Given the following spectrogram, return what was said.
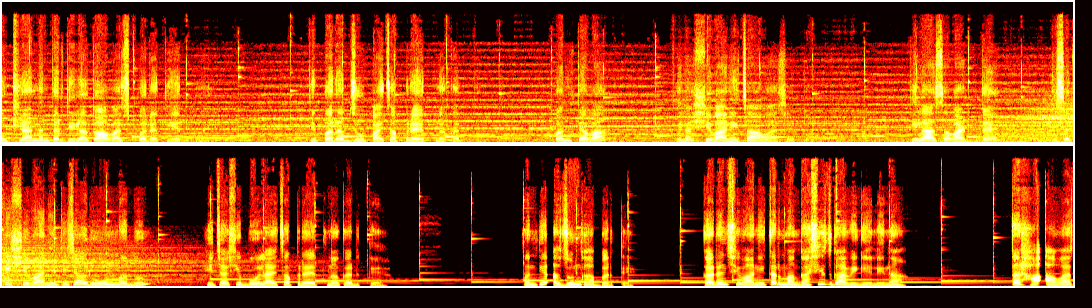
उठल्यानंतर तिला तो आवाज परत येत नाही. ती परत झोपायचा प्रयत्न करते. पण तेव्हा तिला शिवानीचा आवाज येतो. तिला असं वाटतंय जसं की शिवानी तिच्या रूममधून हिच्याशी बोलायचा प्रयत्न करते. पण ती अजून घाबरते. कारण शिवानी तर मगाशीच गावी गेली ना? तर हा आवाज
